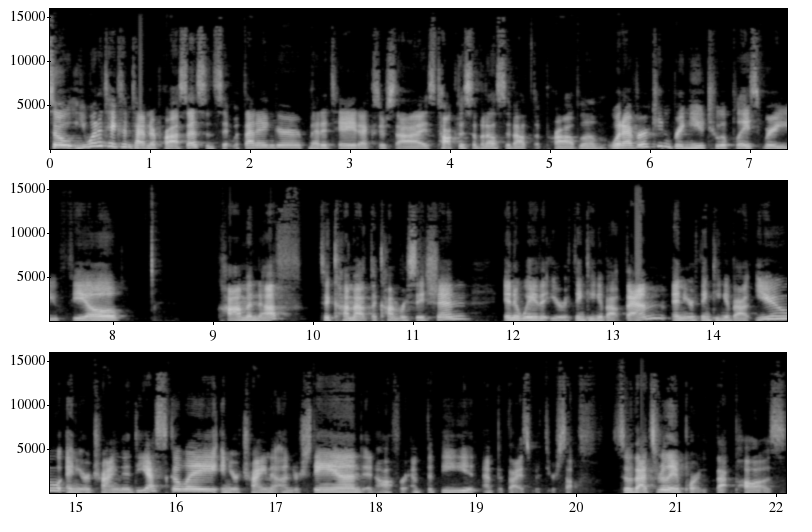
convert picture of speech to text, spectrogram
So you want to take some time to process and sit with that anger, meditate, exercise, talk to someone else about the problem, whatever can bring you to a place where you feel calm enough to come out the conversation in a way that you're thinking about them and you're thinking about you and you're trying to de escalate and you're trying to understand and offer empathy and empathize with yourself. So that's really important, that pause.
